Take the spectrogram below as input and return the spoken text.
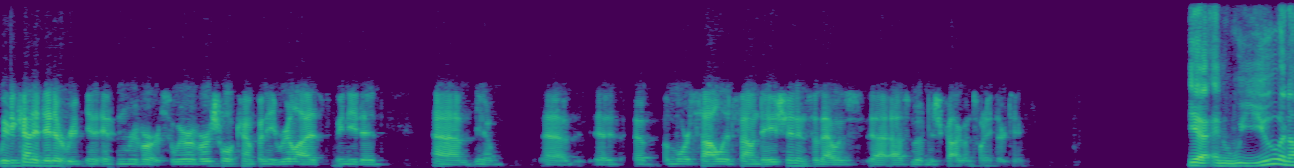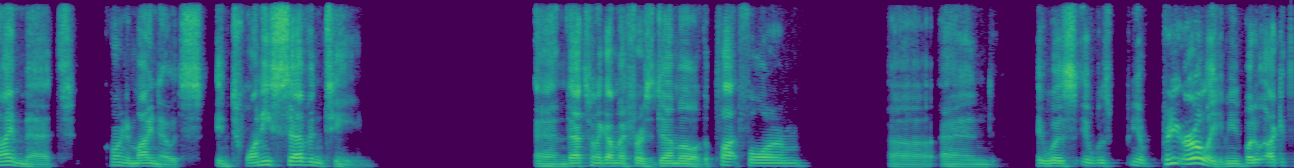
we kind of did it re- in, in, reverse. So we were a virtual company, realized we needed, um, you know, uh, a, a, more solid foundation, and so that was uh, us moving to Chicago in 2013. Yeah, and you and I met, according to my notes, in 2017, and that's when I got my first demo of the platform and it was it was you know pretty early. I mean, but I could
